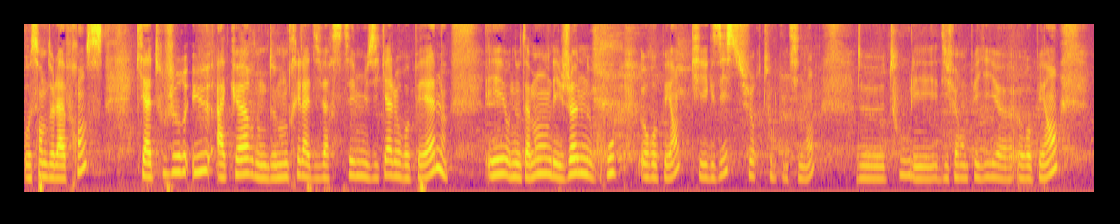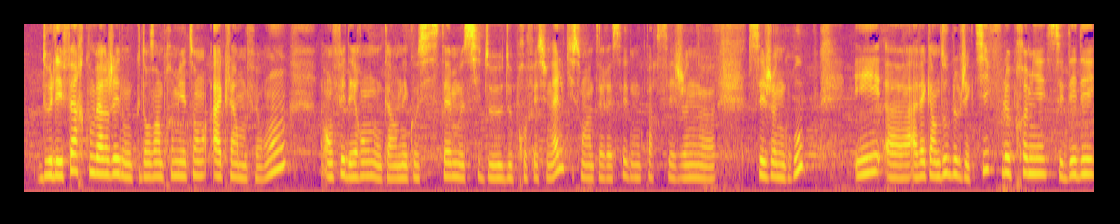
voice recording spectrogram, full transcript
au centre de la France, qui a toujours eu à cœur de montrer la diversité musicale européenne et notamment les jeunes groupes européens qui existent sur tout le continent, de tous les différents pays euh, européens de les faire converger donc dans un premier temps à Clermont-Ferrand, en fédérant donc un écosystème aussi de, professionnels qui sont intéressés donc par ces jeunes, euh, ces jeunes groupes et euh, avec un double objectif. Le premier, c'est d'aider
